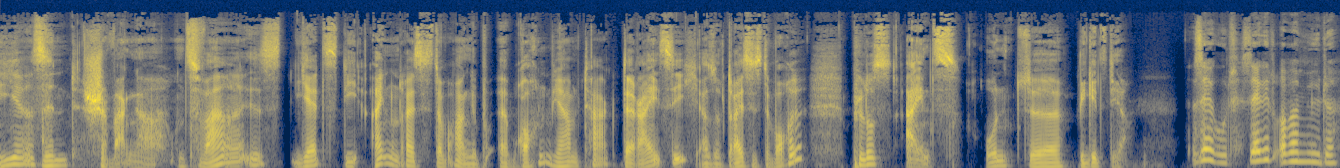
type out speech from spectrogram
Wir sind schwanger. Und zwar ist jetzt die 31. Woche angebrochen. Wir haben Tag 30, also 30. Woche, plus eins. Und äh, wie geht's dir? Sehr gut, sehr gut, aber müde.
